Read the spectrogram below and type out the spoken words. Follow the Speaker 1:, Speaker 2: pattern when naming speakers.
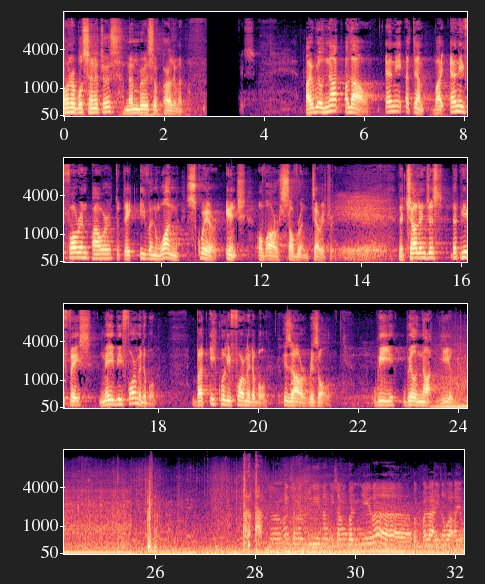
Speaker 1: Honorable Senators, Members of Parliament, I will not allow any attempt by any foreign power to take even one square inch of our sovereign territory. The challenges that we face may be formidable, but equally formidable is our resolve. We will not yield.
Speaker 2: Sa nagbigay ng isang banyera, pagpalain nawa kayo.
